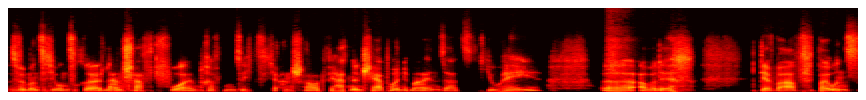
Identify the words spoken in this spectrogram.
also wenn man sich unsere Landschaft vor M365 anschaut, wir hatten den SharePoint im Einsatz, Yuhei, äh, aber der, der war bei uns,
